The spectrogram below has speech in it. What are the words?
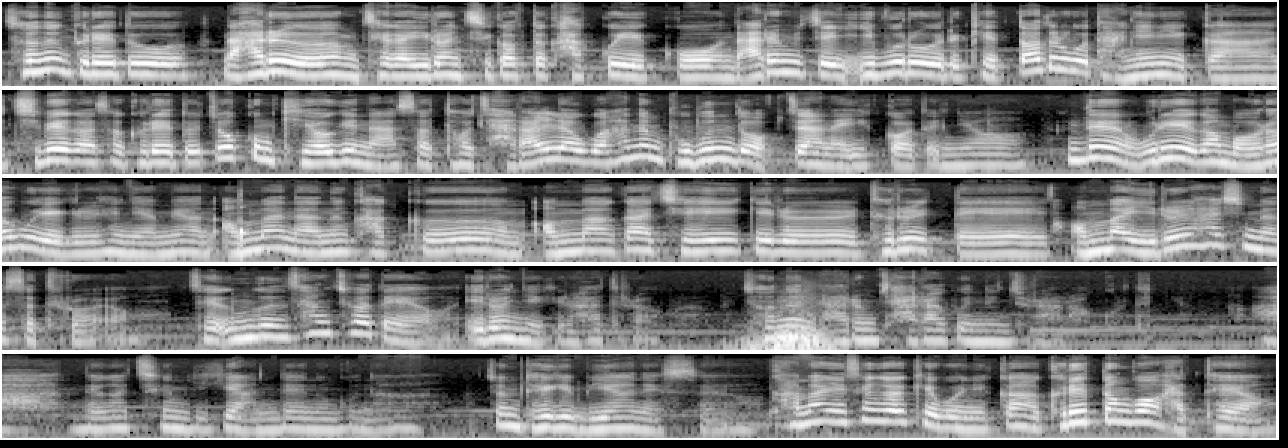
저는 그래도 나름 제가 이런 직업도 갖고 있고 나름 이제 입으로 이렇게 떠들고 다니니까 집에 가서 그래도 조금 기억이 나서 더 잘하려고 하는 부분도 없지 않아 있거든요. 근데 우리 애가 뭐라고 얘기를 했냐면 엄마 나는 가끔 엄마가 제 얘기를 들을 때 엄마 일을 하시면서 들어요. 제 은근 상처돼요. 이런 얘기를 하더라고요. 저는 나름 잘하고 있는 줄 알았거든요. 아, 내가 지금 이게 안 되는구나. 좀 되게 미안했어요. 가만히 생각해 보니까 그랬던 것 같아요.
